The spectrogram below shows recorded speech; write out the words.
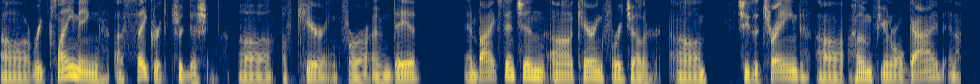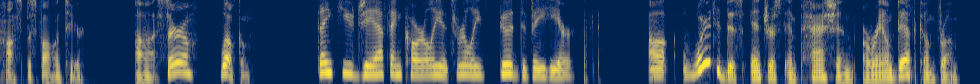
uh, reclaiming a sacred tradition uh, of caring for our own dead and by extension, uh, caring for each other. Um, she's a trained uh, home funeral guide and a hospice volunteer. Uh, Sarah, welcome. Thank you, Jeff and Carly. It's really good to be here. Uh, where did this interest and passion around death come from?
